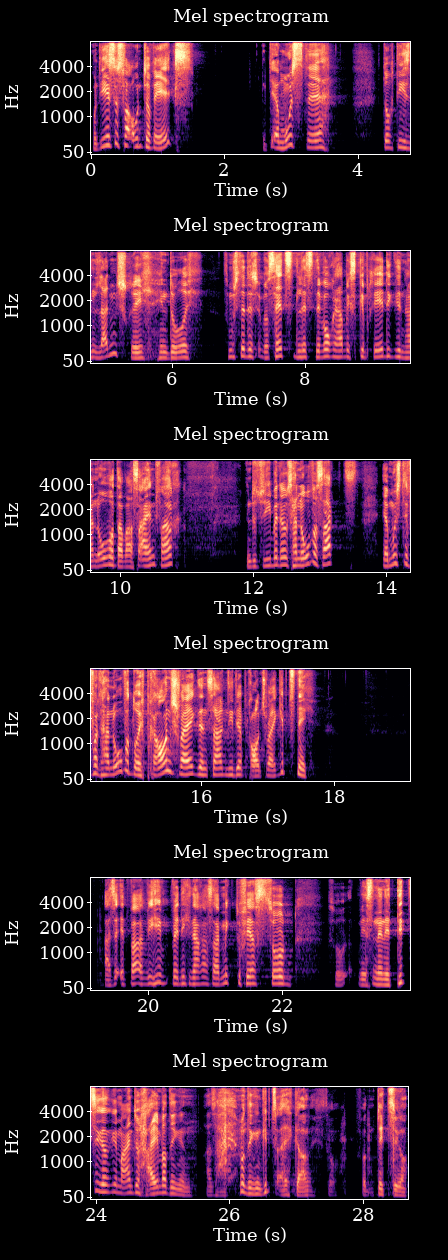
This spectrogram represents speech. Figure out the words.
und Jesus war unterwegs und er musste durch diesen Landstrich hindurch, ich musste das übersetzen. Letzte Woche habe ich es gepredigt in Hannover, da war es einfach. Wenn du zu jemandem aus Hannover sagst, er musste von Hannover durch Braunschweig, dann sagen die, der Braunschweig gibt's nicht. Also etwa wie, wenn ich nachher sage, Mick, du fährst so, so wir sind eine Ditziger Gemeinde, Heimerdingen. Also Heimerdingen gibt's eigentlich gar nicht, so, von Ditziger.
